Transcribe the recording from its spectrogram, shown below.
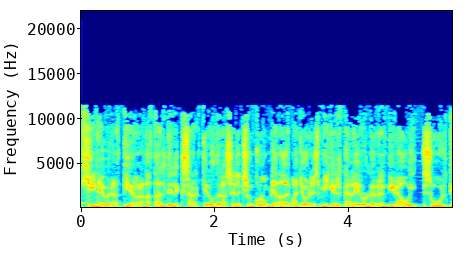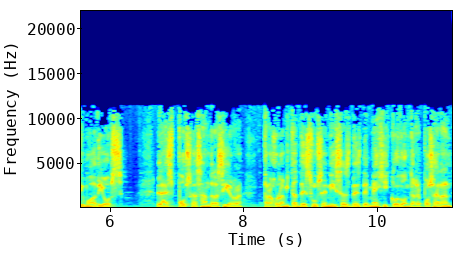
Ginebra, tierra natal del exarquero de la selección colombiana de mayores, Miguel Calero, le rendirá hoy su último adiós. La esposa Sandra Sierra trajo la mitad de sus cenizas desde México, donde reposarán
